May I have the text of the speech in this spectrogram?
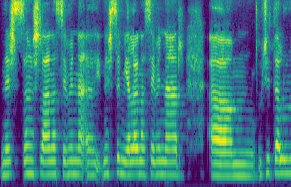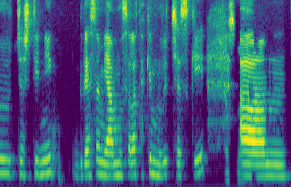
než jsem, šla na seminár, než jsem jela na seminár um, učitelů češtiny, kde jsem já musela taky mluvit česky. Um,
